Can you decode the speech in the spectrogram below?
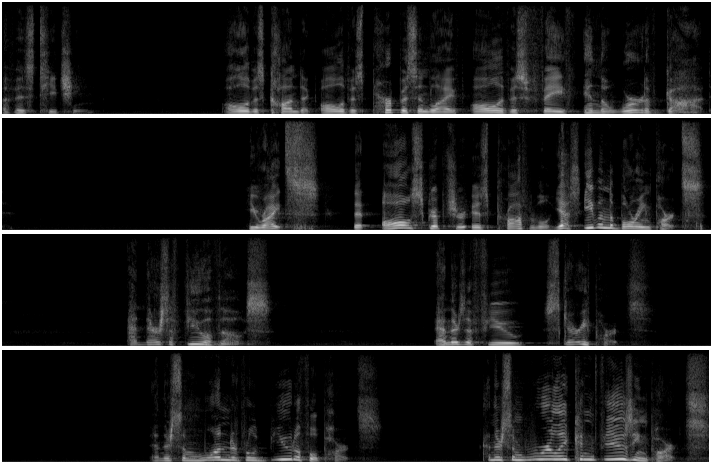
of his teaching, all of his conduct, all of his purpose in life, all of his faith in the Word of God. He writes that all Scripture is profitable. Yes, even the boring parts. And there's a few of those. And there's a few scary parts. And there's some wonderful, beautiful parts. And there's some really confusing parts.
